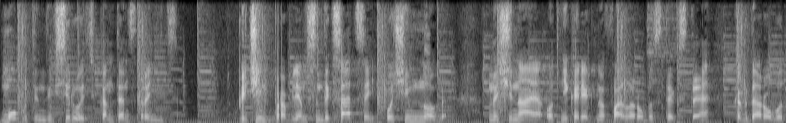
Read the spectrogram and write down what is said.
могут индексировать контент страницы. Причин проблем с индексацией очень много, начиная от некорректного файла robots.txt, когда робот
